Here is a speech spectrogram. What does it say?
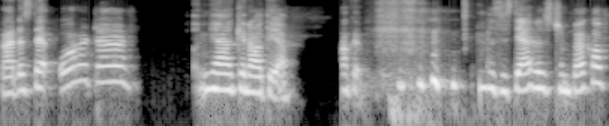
War das der Order? ja, genau der. Okay. Das ist der, das ist John Burkhoff,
